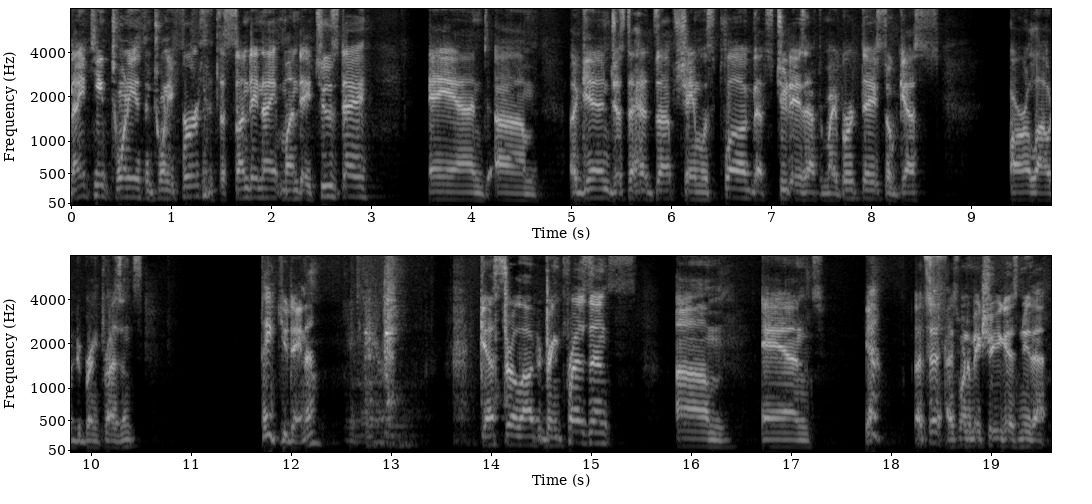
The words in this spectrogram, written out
19th, 20th, and 21st. It's a Sunday night, Monday, Tuesday. And um, Again, just a heads up, shameless plug. That's two days after my birthday, so guests are allowed to bring presents. Thank you, Dana. Guests are allowed to bring presents. Um, and yeah, that's it. I just want to make sure you guys knew that.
